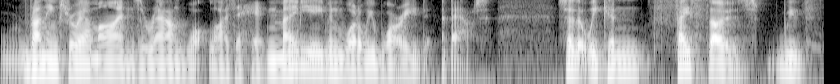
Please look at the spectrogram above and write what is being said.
running through our minds around what lies ahead? And maybe even what are we worried about? So that we can face those with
